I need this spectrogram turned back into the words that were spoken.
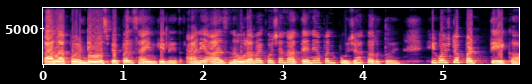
काल आपण डिवोर्स पेपर साईन केलेत आणि आज नवरा बायकोच्या नात्याने आपण पूजा करतोय. ही गोष्ट पटते का?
